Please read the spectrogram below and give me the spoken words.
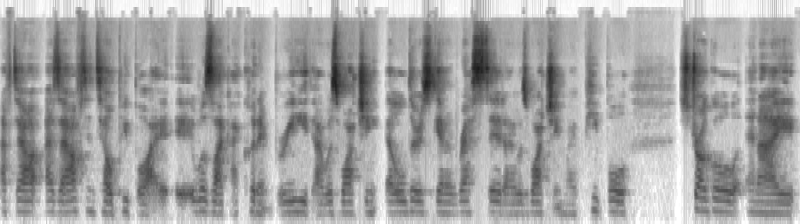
After, as I often tell people, I, it was like I couldn't breathe. I was watching elders get arrested. I was watching my people struggle, and I,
